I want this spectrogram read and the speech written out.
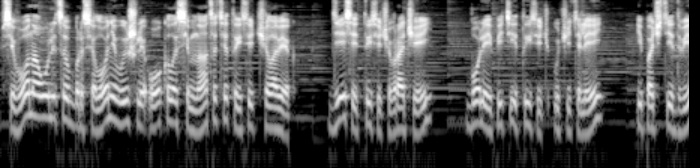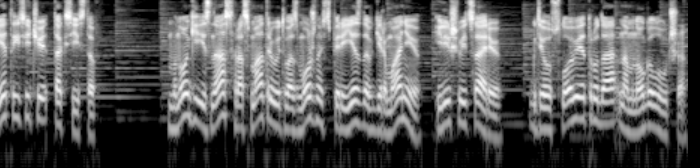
всего на улице в Барселоне вышли около 17 тысяч человек, 10 тысяч врачей, более 5 тысяч учителей и почти 2 тысячи таксистов. Многие из нас рассматривают возможность переезда в Германию или Швейцарию, где условия труда намного лучше.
